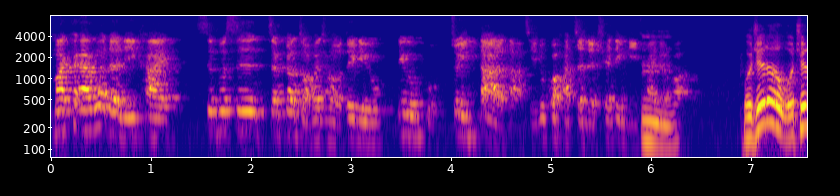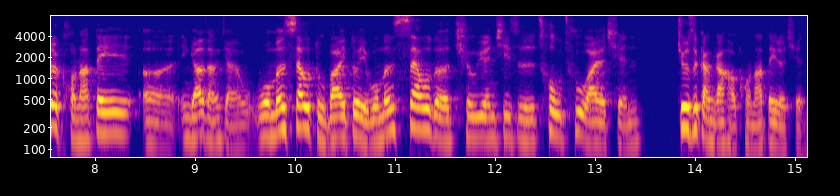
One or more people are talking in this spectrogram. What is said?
麦克埃沃的离开是不是这个转会窗口对利物利物浦最大的打击？如果他真的确定离开的话，我觉得，我觉得 Konate 呃，应该要这样讲，我们 sell 杜拜队，我们 sell 的球员其实凑出来的钱就是刚刚好 Konate 的钱，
